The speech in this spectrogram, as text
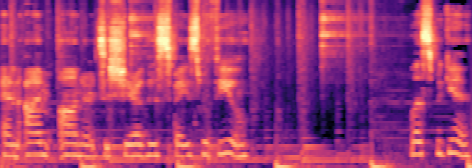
and I'm honored to share this space with you. Let's begin.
